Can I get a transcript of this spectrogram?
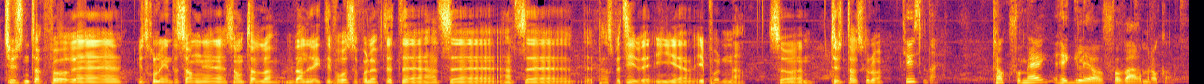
Tusen takk for uh, utrolig interessant uh, samtale. Da. Veldig viktig for oss å få løftet uh, helse, helseperspektivet i, uh, i poden her. Så tusen takk skal du ha. Tusen takk. Takk for meg. Hyggelig å få være med dere.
